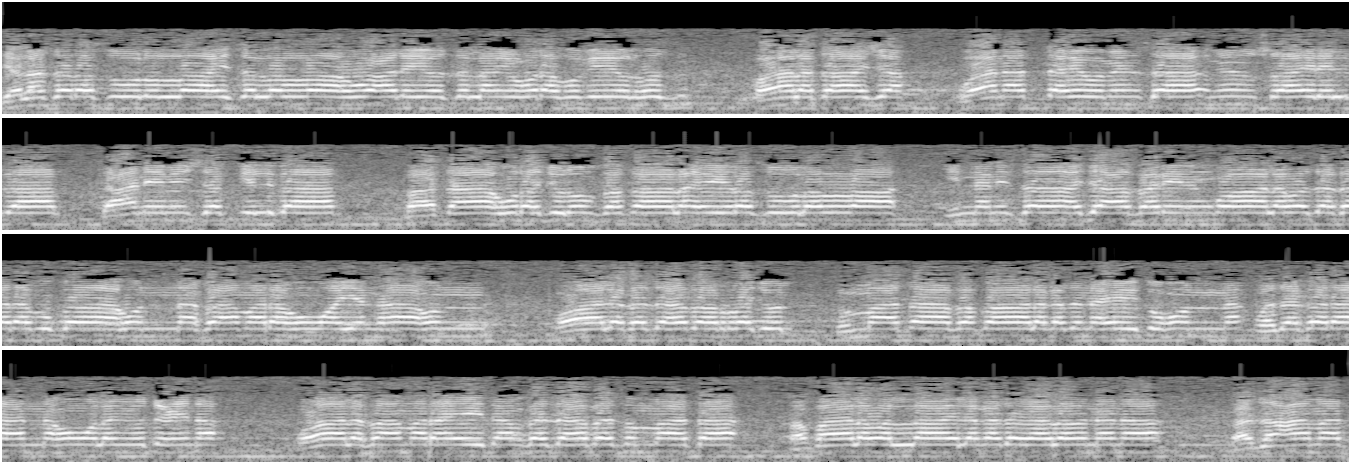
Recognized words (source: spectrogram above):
جلس رسول الله صلى الله عليه وسلم يغرف فيه الحزن. قالت عائشة وأنا اتهي من صائر الباب تعني من شك الباب. فأتاه رجل فقال أي رسول الله إن نساء جعفر قال وذكر بكاهن فأمره أن ينهاهن. قال فذهب الرجل ثم أتى فقال قد نهيتهن وذكر أنه لم يطعنه قال فأمر أيضا فذهب ثم أتى فقال والله لقد غلبننا. فزعمت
